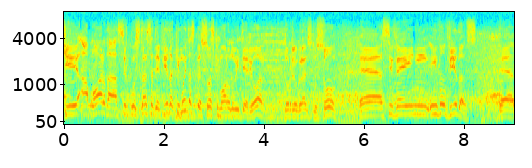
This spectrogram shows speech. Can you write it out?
que aborda a circunstância de vida que muitas pessoas que moram no interior do Rio Grande do Sul é, se veem envolvidas é,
